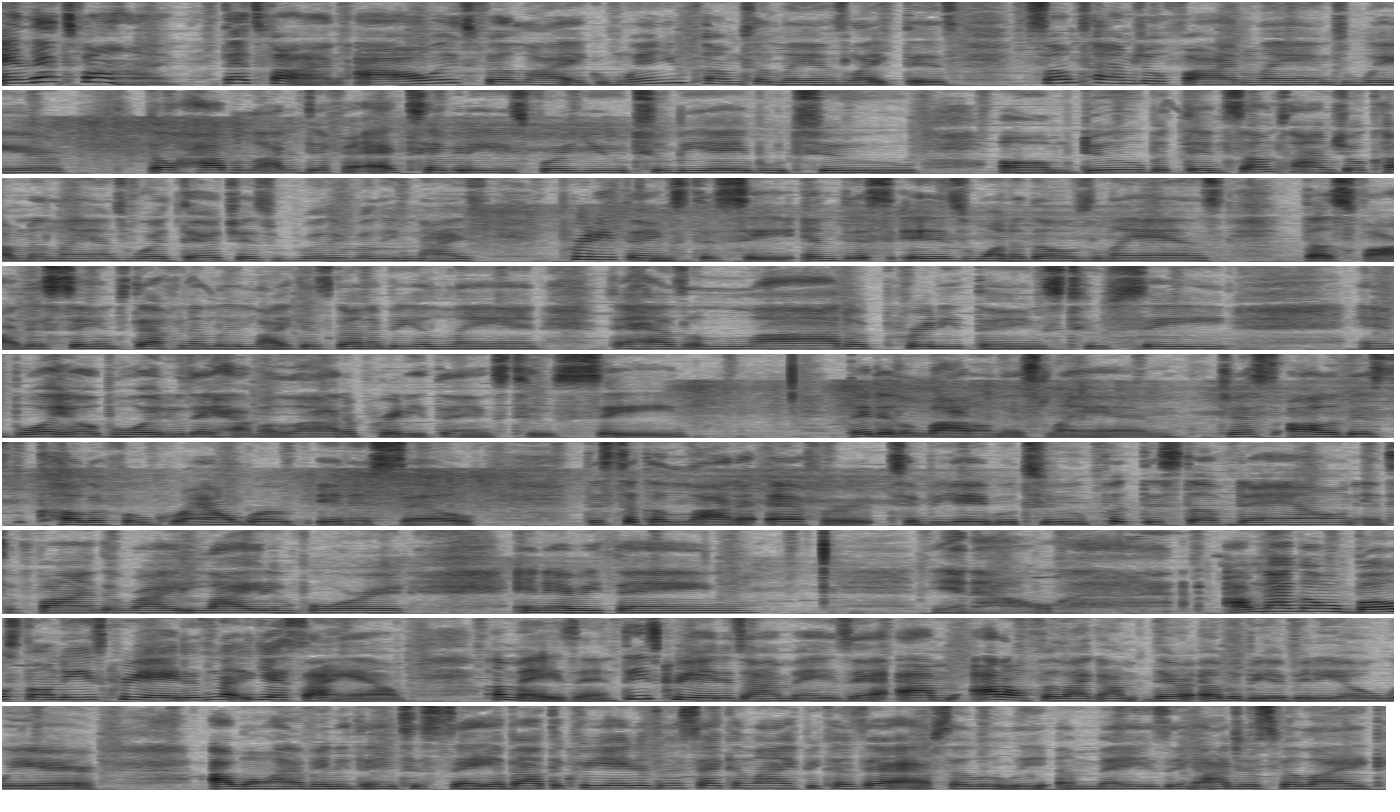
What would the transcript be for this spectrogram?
And that's fine. That's fine. I always feel like when you come to lands like this, sometimes you'll find lands where they'll have a lot of different activities for you to be able to um, do, but then sometimes you'll come to lands where they're just really, really nice, pretty things to see. And this is one of those lands thus far. This seems definitely like it's going to be a land that has a lot of pretty things to see. And boy, oh boy, do they have a lot of pretty things to see. They did a lot on this land. Just all of this colorful groundwork in itself this took a lot of effort to be able to put this stuff down and to find the right lighting for it and everything. You know, I'm not to boast on these creators. Yes, I am. Amazing. These creators are amazing. I'm I don't feel like I'm there'll ever be a video where I won't have anything to say about the creators in Second Life because they're absolutely amazing. I just feel like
